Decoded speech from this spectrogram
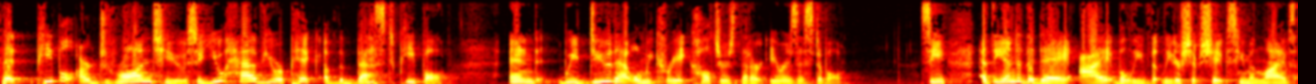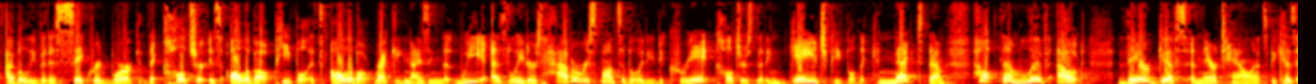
that people are drawn to? So you have your pick of the best people. And we do that when we create cultures that are irresistible. See, at the end of the day, I believe that leadership shapes human lives. I believe it is sacred work, that culture is all about people. It's all about recognizing that we as leaders have a responsibility to create cultures that engage people, that connect them, help them live out their gifts and their talents because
